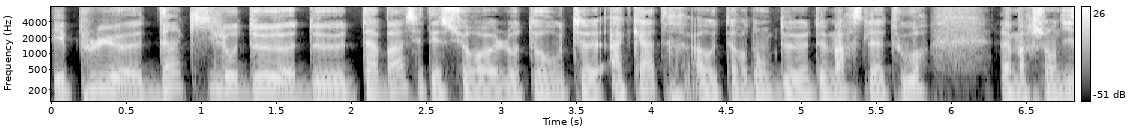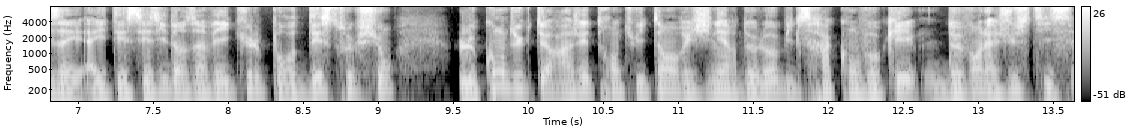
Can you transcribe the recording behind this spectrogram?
et plus euh, d'un kilo de, de tabac. C'était sur euh, l'autoroute A4 à hauteur donc de, Mars-Latour. La marchandise a, été saisie dans un véhicule pour destruction. Le conducteur âgé de 38 ans, originaire de l'Aube, il sera convoqué devant la justice.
